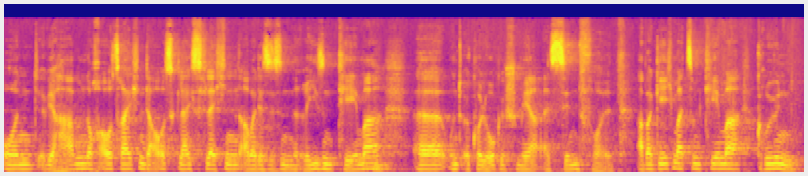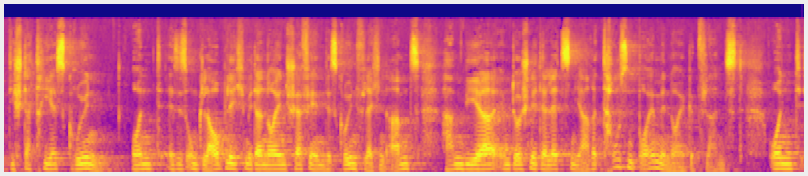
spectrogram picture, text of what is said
und wir haben noch ausreichende Ausgleichsflächen, aber das ist ein Riesenthema mhm. äh, und ökologisch mehr als sinnvoll. Aber gehe ich mal zum Thema Grün. Die Stadt Trier ist grün. Und es ist unglaublich, mit der neuen Chefin des Grünflächenamts haben wir im Durchschnitt der letzten Jahre 1000 Bäume neu gepflanzt. Und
